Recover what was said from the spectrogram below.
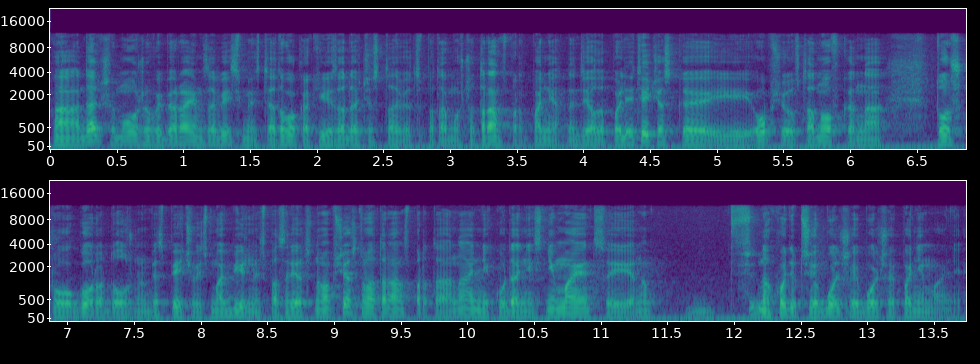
а дальше мы уже выбираем в зависимости от того, какие задачи ставятся, потому что транспорт, понятное дело, политическое, и общая установка на то, что город должен обеспечивать мобильность посредством общественного транспорта, она никуда не снимается, и она находит все больше и большее понимание.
